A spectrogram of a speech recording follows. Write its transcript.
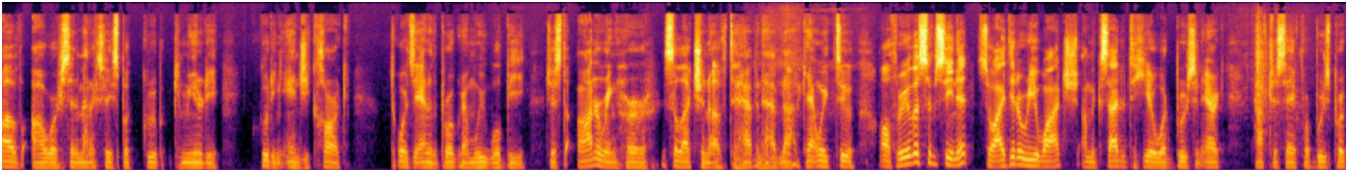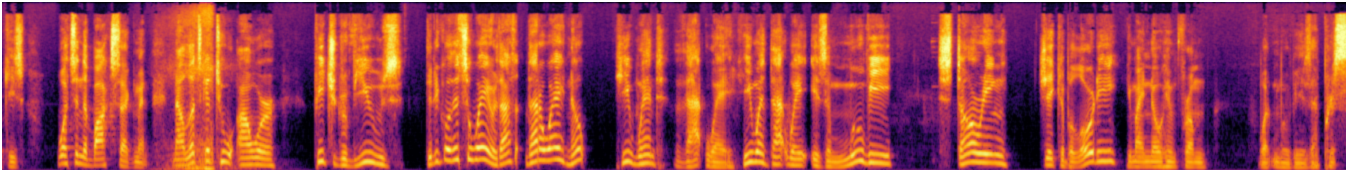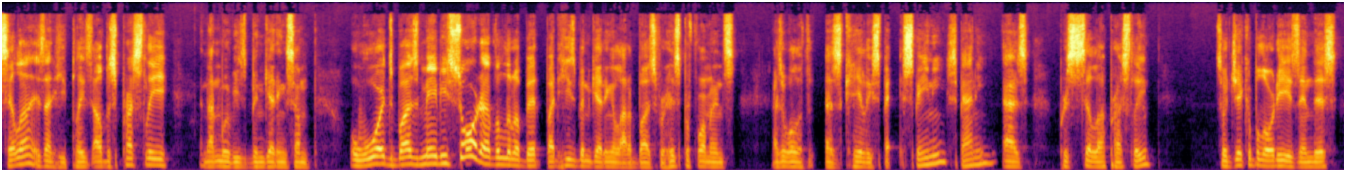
of our CinemAddicts Facebook group community, including Angie Clark. Towards the end of the program, we will be just honoring her selection of To Have and Have Not. I Can't wait to. All three of us have seen it, so I did a rewatch. I'm excited to hear what Bruce and Eric have to say for Bruce Purkey's What's in the Box segment. Now let's get to our featured reviews. Did he go this way or that that away? Nope. He went that way. He went that way is a movie starring Jacob Elordi. You might know him from what movie is that? Priscilla. Is that he plays Elvis Presley? And that movie's been getting some awards buzz, maybe sort of a little bit, but he's been getting a lot of buzz for his performance as well as, Cailee Sp- Spaeny, Spaeny as Priscilla Presley. So Jacob Elordi is in this,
